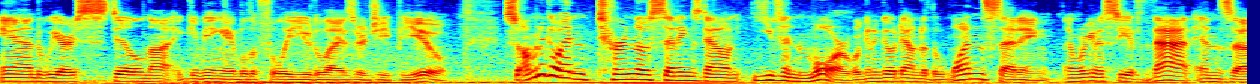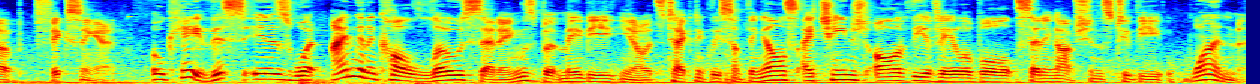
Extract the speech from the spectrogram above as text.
and we are still not being able to fully utilize our GPU. So I'm gonna go ahead and turn those settings down even more. We're gonna go down to the one setting and we're gonna see if that ends up fixing it. Okay, this is what I'm gonna call low settings, but maybe, you know, it's technically something else. I changed all of the available setting options to the one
